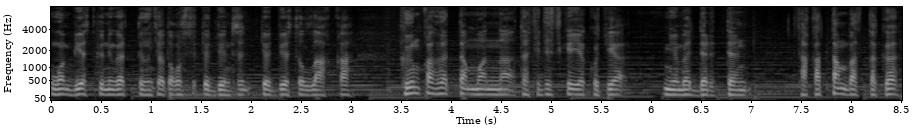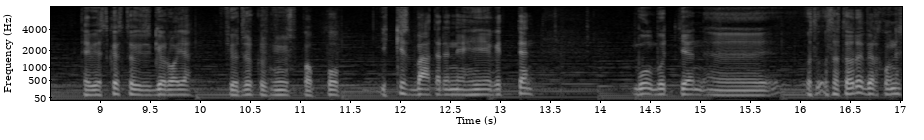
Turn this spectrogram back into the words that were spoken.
уган биес күнүгөр тыгынча тогуз төддөс тыллаакка кым кахыттан манна тактический якутия нөмөддерден сакаттан бастакы тебеске союз героя Федор Кузьмич Попов иккис баатарыны хегиттен бул буттен ысатыры верховный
